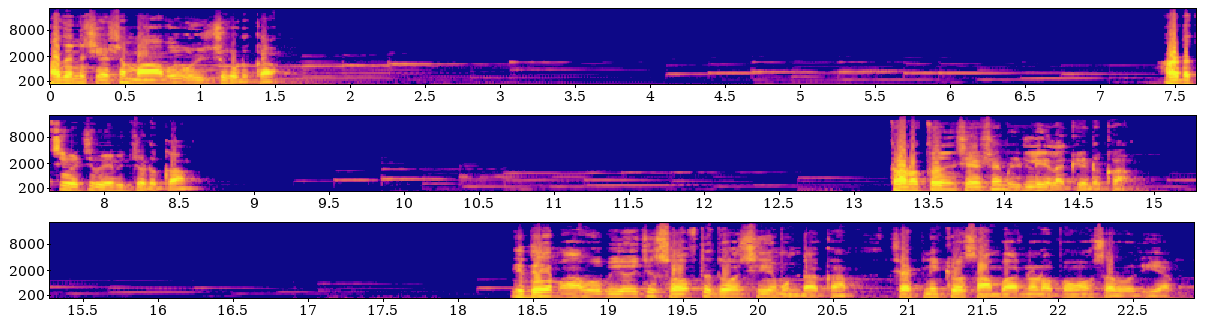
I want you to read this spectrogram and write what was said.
അതിനുശേഷം മാവ് ഒഴിച്ചു കൊടുക്കാം. അടച്ചു വെച്ച് വേവിച്ചെടുക്കാം. തണുത്തതിന് ശേഷം ഇഡ്ഡലി ഇളക്കിയെടുക്കാം. ഇതേ മാവ് ഉപയോഗിച്ച് സോഫ്റ്റ് ദോശയും ഉണ്ടാക്കാം. ചട്നിക്കോ സാമ്പാറിനോടൊപ്പമോ സെർവ് ചെയ്യാം.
